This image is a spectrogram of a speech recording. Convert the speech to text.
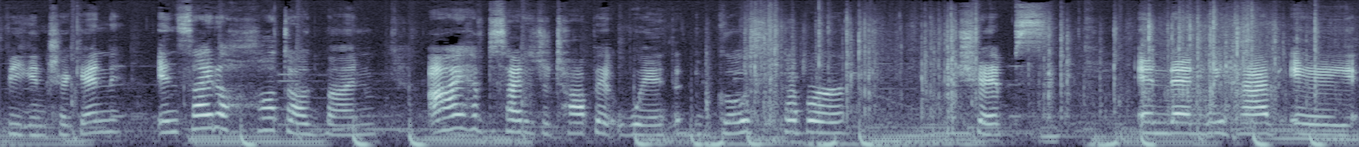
Vegan chicken. Inside a hot dog bun, I have decided to top it with ghost pepper chips. And then we have a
